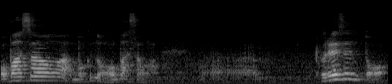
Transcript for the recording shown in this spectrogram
おばさんは、僕のおばさんは、プレゼント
